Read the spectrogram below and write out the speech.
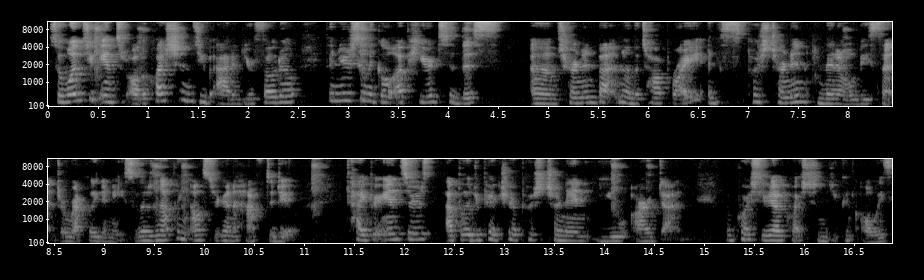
So once you've answered all the questions, you've added your photo, then you're just going to go up here to this um, turn in button on the top right and push turn in, and then it will be sent directly to me. So there's nothing else you're going to have to do. Type your answers, upload your picture, push turn in, you are done. Of course, if you have questions, you can always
